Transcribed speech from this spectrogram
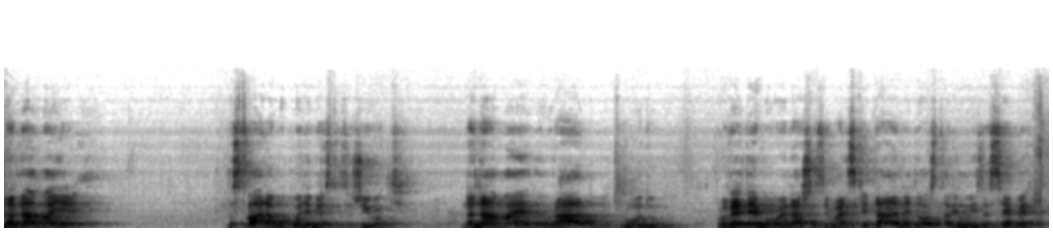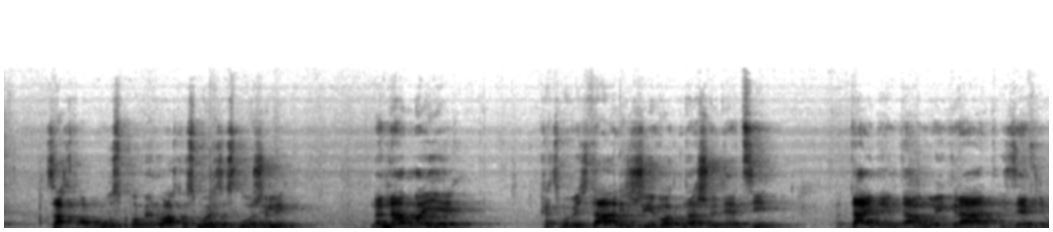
Na nama je da stvaramo bolje mesto za život. Na nama je da u radu i trudu provedemo ove naše zemaljske dane, da ostavimo iza sebe zahvalnu uspomenu ako smo je zaslužili. Na nama je, kad smo već dali život našoj deci, daj da im damo i grad i zemlju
